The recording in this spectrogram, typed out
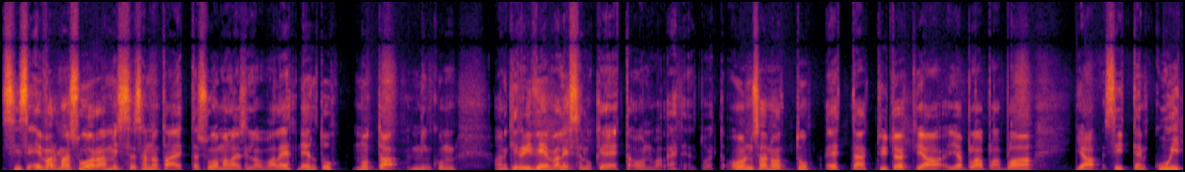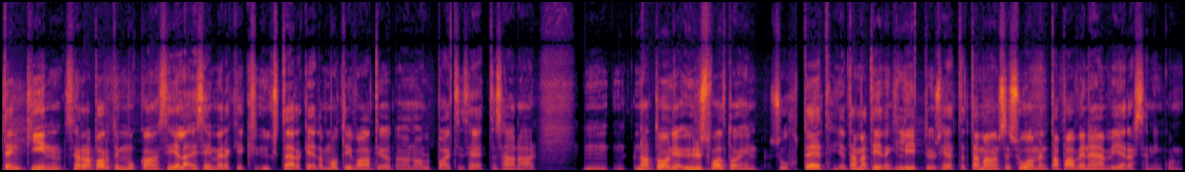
siis ei varmaan suoraan missä sanotaan, että suomalaisilla on valehdeltu, mutta niin kuin ainakin rivien välissä lukee, että on valehdeltu. Että on sanottu, että tytöt ja, ja bla bla bla. Ja sitten kuitenkin se raportin mukaan siellä esimerkiksi yksi tärkeitä motivaatiota on ollut paitsi se, että saadaan NATOon ja Yhdysvaltoihin suhteet, ja tämä tietenkin liittyy siihen, että tämä on se Suomen tapa Venäjän vieressä niin kuin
